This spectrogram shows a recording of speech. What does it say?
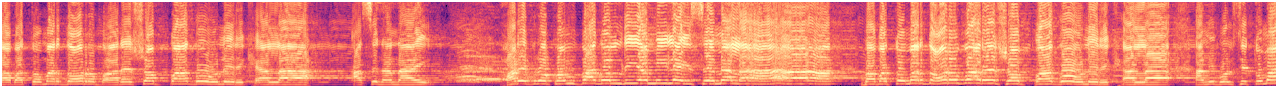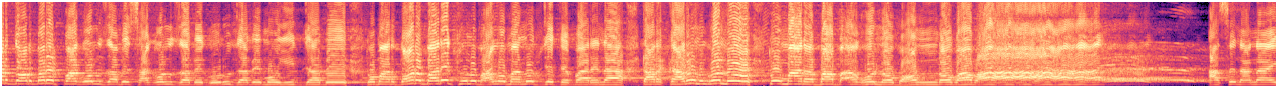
বাবা, তোমার দরবারে সব পাগলের খেলা আছে না নাই? হরেক রকম পাগল দিয়া মিলাইছে মেলা। বাবা, তোমার দরবারে সব পাগলের খেলা। আমি বলছি, তোমার দরবারে পাগল যাবে, ছাগল যাবে, গরু যাবে, মহিষ যাবে। তোমার দরবারে কোনো ভালো মানুষ যেতে পারে না। তার কারণ হলো, তোমার বাবা হলো ভণ্ড বাবা। আছে না নাই?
